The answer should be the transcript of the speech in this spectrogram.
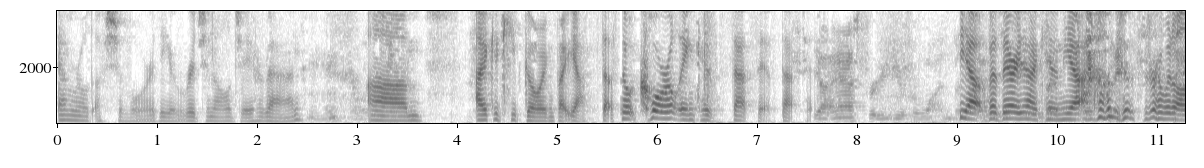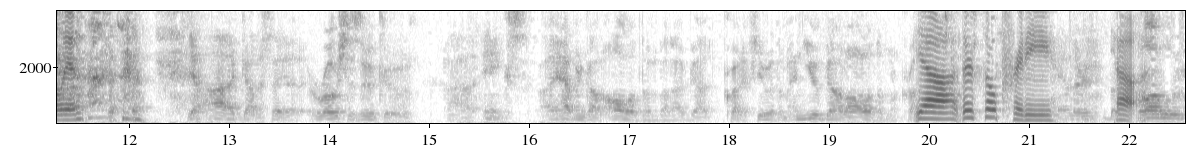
Emerald of Chivor, the original J. Herbin. Um, I could keep going, but yeah. That, so coral ink is that's it. That's it. Yeah, I asked for you for one. But Yeah, but there. I can. Yeah, I'll just throw it all in. Yeah, I gotta say that Iroshizuku uh, inks. I haven't got all of them, but I've got quite a few of them, and you've got all of them across. Yeah, top. they're so pretty. And they're, the Yeah. bottle is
